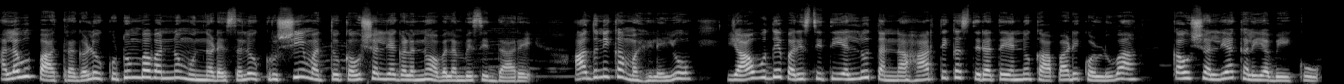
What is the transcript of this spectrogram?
ಹಲವು ಪಾತ್ರಗಳು ಕುಟುಂಬವನ್ನು ಮುನ್ನಡೆಸಲು ಕೃಷಿ ಮತ್ತು ಕೌಶಲ್ಯಗಳನ್ನು ಅವಲಂಬಿಸಿದ್ದಾರೆ. ಆಧುನಿಕ ಮಹಿಳೆಯು ಯಾವುದೇ ಪರಿಸ್ಥಿತಿಯಲ್ಲೂ ತನ್ನ ಆರ್ಥಿಕ ಸ್ಥಿರತೆಯನ್ನು ಕಾಪಾಡಿಕೊಳ್ಳುವ ಕೌಶಲ್ಯ ಕಲಿಯಬೇಕು.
